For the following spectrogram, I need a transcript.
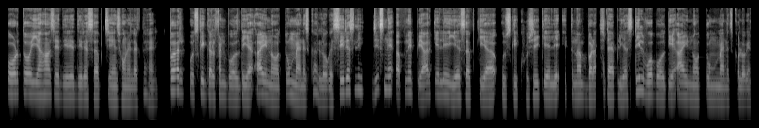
और तो यहाँ से धीरे धीरे सब चेंज होने लगता है। पर उसकी गर्लफ्रेंड बोलती है, आई नो, तुम मैनेज कर लोगे। सीरियसली जिसने अपने प्यार के लिए ये सब किया, उसकी खुशी के लिए इतना बड़ा स्टेप लिया, स्टिल वो बोलती है, आई नो, तुम मैनेज कर लोगे।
